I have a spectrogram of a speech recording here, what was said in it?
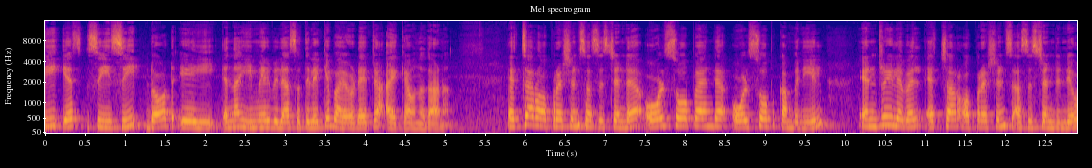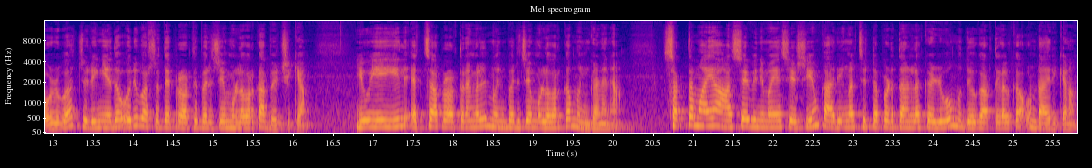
D S C C dot A E എന്ന ഇമെയിൽ വിലാസത്തിലേക്ക് ബയോഡേറ്റ അയക്കാവുന്നതാണ്. H R operations assistant Allsopp and Allsopp കമ്പനിയിൽ entry level H R operations അസിസ്റ്റന്റിന്റെ ഒഴിവ് ചുരുങ്ങിയത് ഒരു വർഷത്തെ പ്രവൃത്തി പരിചയമുള്ളവർക്ക് അപേക്ഷിക്കാം. യു എ ഇയിൽ എച്ച് ആർ പ്രവർത്തനങ്ങളിൽ മുൻപരിചയമുള്ളവർക്ക് മുൻഗണന. ശക്തമായ ആശയവിനിമയ ശേഷിയും കാര്യങ്ങൾ ചിട്ടപ്പെടുത്താനുള്ള കഴിവും ഉദ്യോഗാർത്ഥികൾക്ക് ഉണ്ടായിരിക്കണം.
